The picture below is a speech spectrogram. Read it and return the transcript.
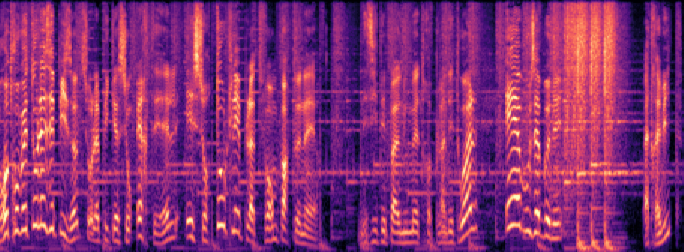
Retrouvez tous les épisodes sur l'application RTL et sur toutes les plateformes partenaires. N'hésitez pas à nous mettre plein d'étoiles et à vous abonner. A très vite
